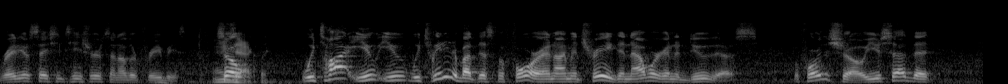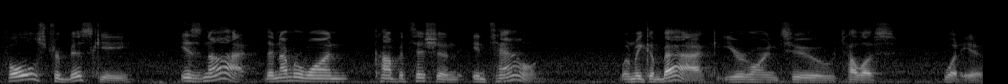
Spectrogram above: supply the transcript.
radio station T-shirts and other freebies. Exactly. So we taught you you we tweeted about this before, and I'm intrigued. And now we're going to do this before the show. You said that Foles Trubisky is not the number one competition in town. When we come back, you're going to tell us what is.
